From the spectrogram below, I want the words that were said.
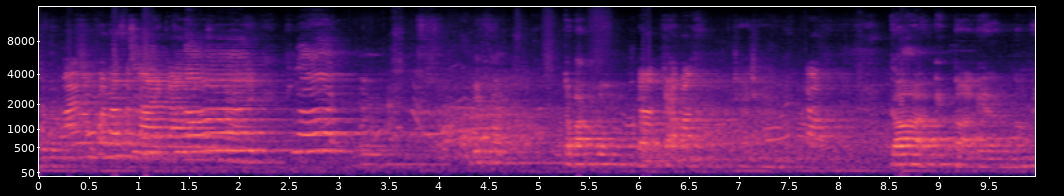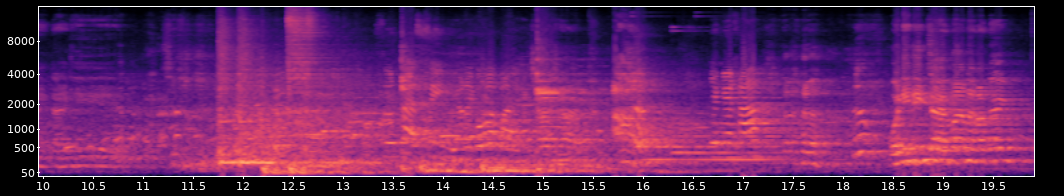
จะเป็นไม่บางคนเราสไตล์กันเราสไตล์มีความกระบังลมแบบอะกระบังใช่ใช่กับก็ติดต่อเรียนน้องเพลงได้ที่คือแปดสี่อะไรก็ว่าไปใช่ใช่อ้าวยังไงคะคือวันนี้ดีใจมากนะครับได้มา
